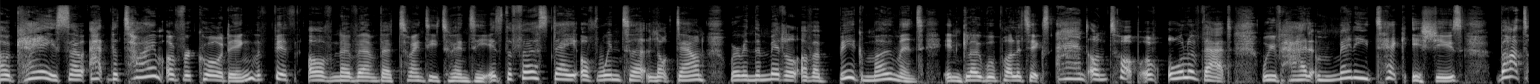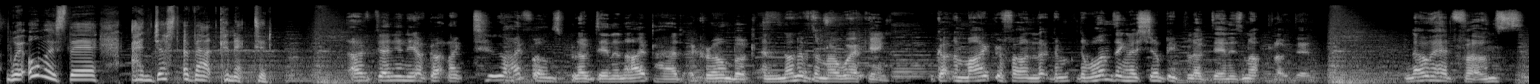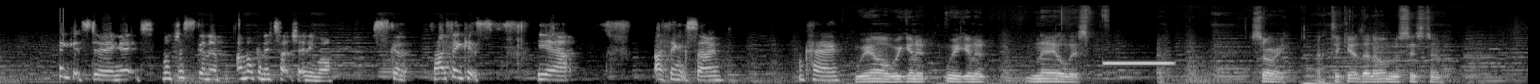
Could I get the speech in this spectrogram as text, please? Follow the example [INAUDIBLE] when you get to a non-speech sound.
Okay, so at the time of recording, the 5th of November 2020, it's the first day of winter lockdown. We're in the middle of a big moment in global politics. And on top of all of that, we've had many tech issues, but we're almost there and just about connected. I've genuinely, I've got like two iPhones plugged in, an iPad, a Chromebook, and none of them are working. I've got the microphone. Look, the, the one thing that should be plugged in is not plugged in. No headphones. I think it's doing it. I'm just gonna. I'm not gonna touch it anymore. Just gonna. I think it's. Yeah, I think so. Okay. We are. We're gonna. We're gonna nail this. Sorry, I had to get that out of the system.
